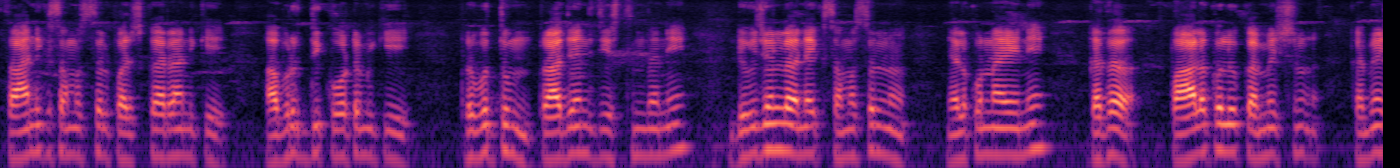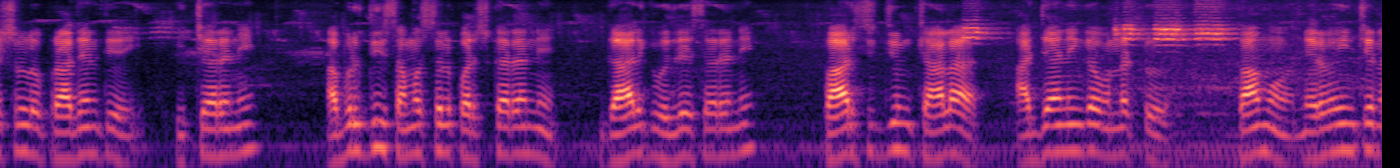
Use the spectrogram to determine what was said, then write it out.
స్థానిక సమస్యల పరిష్కారానికి అభివృద్ధి కూటమికి ప్రభుత్వం ప్రాధాన్యత ఇస్తుందని డివిజన్లో అనేక సమస్యలను నెలకొన్నాయని గత పాలకులు కమిషన్ కమిషన్లు ప్రాధాన్యత ఇచ్చారని అభివృద్ధి సమస్యల పరిష్కారాన్ని గాలికి వదిలేశారని పారిశుద్ధ్యం చాలా అధ్యయనంగా ఉన్నట్టు తాము నిర్వహించిన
